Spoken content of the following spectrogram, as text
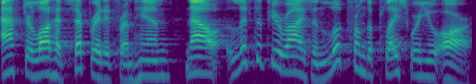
after Lot had separated from him, Now lift up your eyes and look from the place where you are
